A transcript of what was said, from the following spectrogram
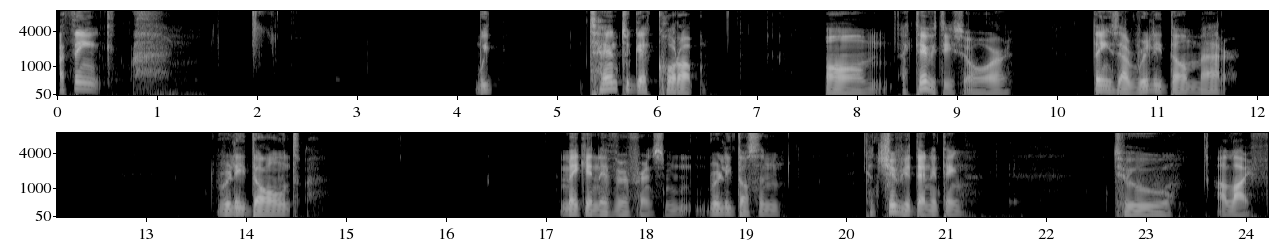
I think we tend to get caught up on activities or things that really don't matter. Really don't make any difference. Really doesn't contribute anything to a life.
